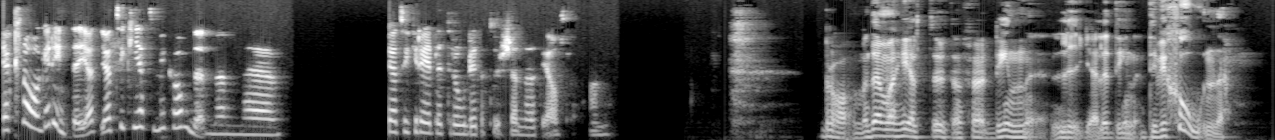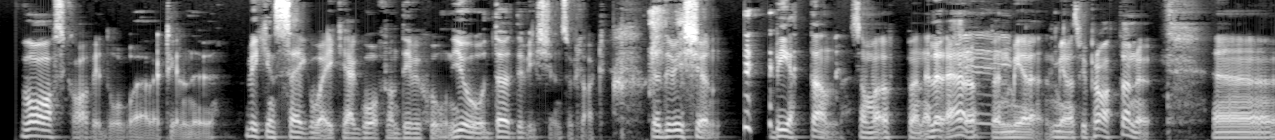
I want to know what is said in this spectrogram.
jag klagar inte. Jag, jag tycker jättemycket om det men eh, jag tycker det är lite roligt att du känner att det är avslappnande. Bra, men den var helt utanför din liga eller din division. Vad ska vi då gå över till nu? Vilken segway kan jag gå från division? Jo, The Division såklart. The Division, betan som var öppen, eller är öppen med, medan vi pratar nu. Eh,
